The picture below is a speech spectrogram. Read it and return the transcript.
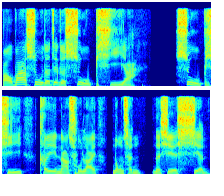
宝巴树的这个树皮呀，树皮可以拿出来弄成那些线，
